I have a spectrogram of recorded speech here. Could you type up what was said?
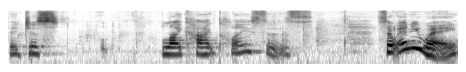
They just like high places. So, anyway,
